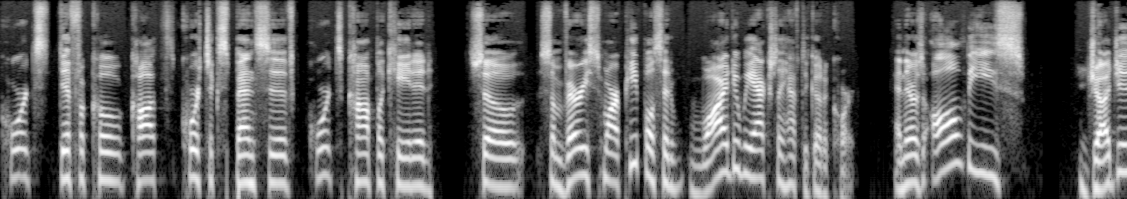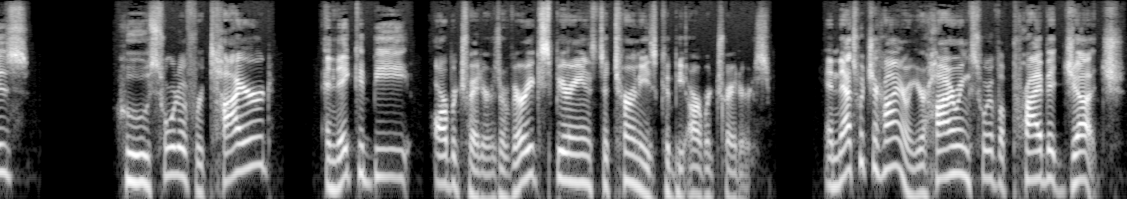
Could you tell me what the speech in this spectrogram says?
Court's difficult, court's expensive, court's complicated. So some very smart people said, why do we actually have to go to court? And there's all these judges who sort of retired and they could be arbitrators or very experienced attorneys could be arbitrators. And that's what you're hiring. You're hiring sort of a private judge.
